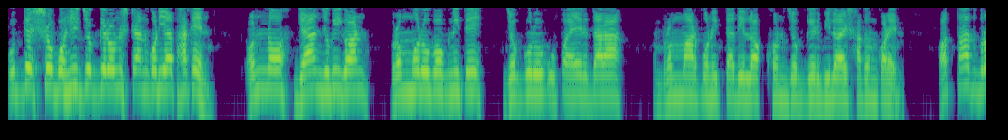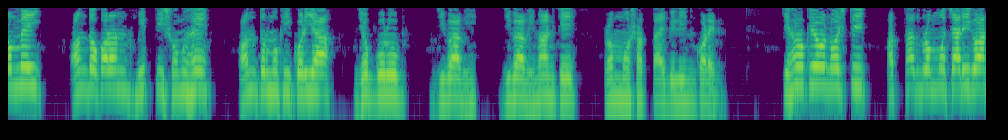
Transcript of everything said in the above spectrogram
উদ্দেশ্য বহির্যজ্ঞের অনুষ্ঠান করিয়া থাকেন। অন্য জ্ঞানযোগীগণ ব্রহ্মরূপ অগ্নিতে যজ্ঞরূপ উপায়ের দ্বারা ব্রহ্মার্পণ ইত্যাদি লক্ষণ যজ্ঞের বিলয় সাধন করেন। অর্থাৎ ব্রহ্মেই অন্তকরণ বৃত্তিসমূহে অন্তর্মুখী করিয়া যজ্ঞরূপ জীবাভি, জীবাভিমানকে ব্রহ্মসত্তায় বিলীন করেন। কেহ কেহ নৈষ্টিক অর্থাৎ ব্রহ্মচারীগণ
